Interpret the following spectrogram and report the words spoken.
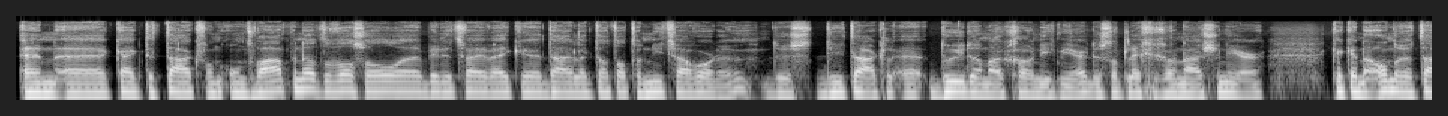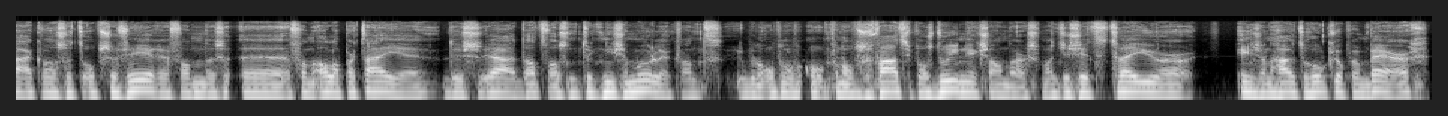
En kijk, de taak van ontwapenen, dat was al binnen twee weken duidelijk dat dat er niet zou worden. Dus die taak doe je dan ook gewoon niet meer. Dus dat leg je gewoon naast je neer. Kijk, en de andere taak was het observeren van, de, van alle partijen. Dus ja, dat was natuurlijk niet zo moeilijk. Want op, op een observatiepost doe je niks anders. Want je zit twee uur in zo'n houten hokje op een berg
